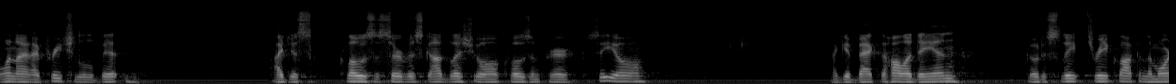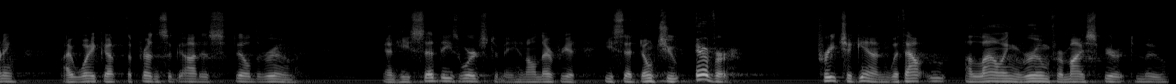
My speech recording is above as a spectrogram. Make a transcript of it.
one night I preached a little bit. And I just closed the service. God bless you all. Close in prayer. See you all. I get back to Holiday Inn, go to sleep, 3 o'clock in the morning. I wake up, the presence of God has filled the room. And he said these words to me, and I'll never forget. He said, Don't you ever preach again without allowing room for my spirit to move.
